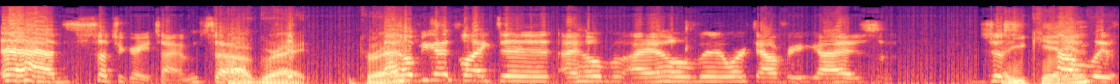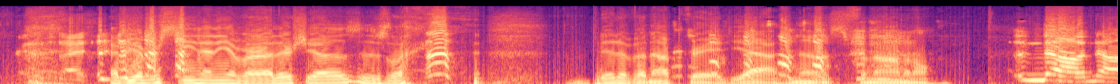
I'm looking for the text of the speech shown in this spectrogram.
it had such a great time. So Oh, great. Great. I hope you guys liked it. I hope I hope it worked out for you guys. Just Are you kidding? probably the greatest night. Have you ever seen any of our other shows? It's like a bit of an upgrade. Yeah, no, it's phenomenal. No, no,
